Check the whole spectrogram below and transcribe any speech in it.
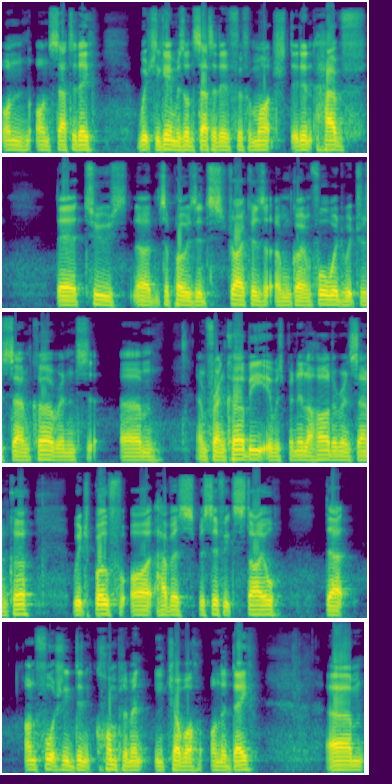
uh, on on Saturday, which the game was on Saturday, the fifth of March. They didn't have their two uh, supposed strikers um, going forward, which was Sam Kerr and um, and Fran Kirby. It was Pernille Harder and Sam Kerr, which both are have a specific style that unfortunately didn't complement each other on the day. Um,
